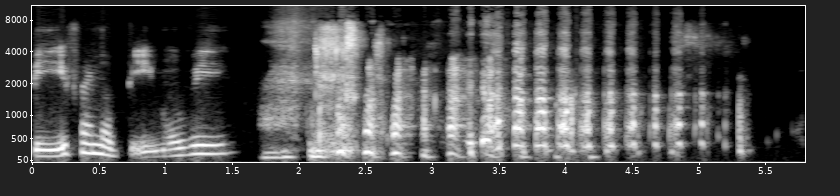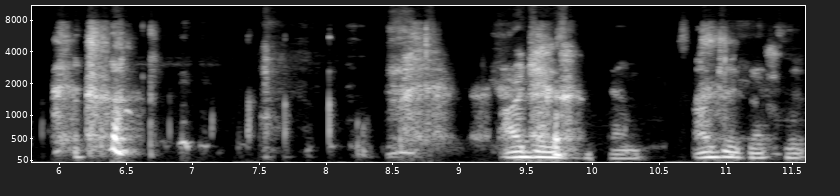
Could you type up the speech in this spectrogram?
bee from the bee movie? RJ's him. RJ that's it.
